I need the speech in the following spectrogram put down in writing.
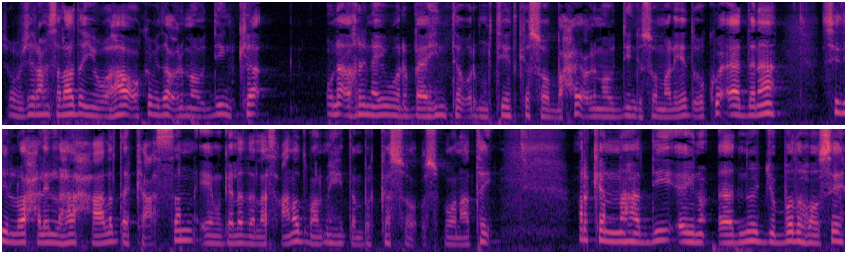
Sheekh bashiir axmed salaad ayuu ahaa oo ka mid ah culamaa udiinka una akhrinayay warbaahinta warmurtiyeed ka soo baxay culamaa udiinka soomaaliyeed oo ku aadanaa sidii loo xalin lahaa xaaladda kacsan ee magaalada laascaanood maalmihii dambe ka soo cusboonaatay markana haddii aynu aadno jubbada hoose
